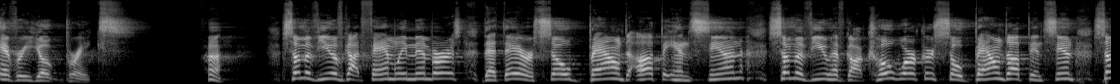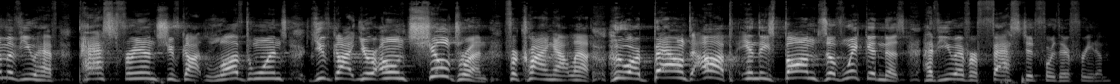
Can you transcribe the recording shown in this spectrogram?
every yoke breaks. Huh. Some of you have got family members that they are so bound up in sin. Some of you have got coworkers so bound up in sin. Some of you have past friends. You've got loved ones. You've got your own children, for crying out loud, who are bound up in these bonds of wickedness. Have you ever fasted for their freedom?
